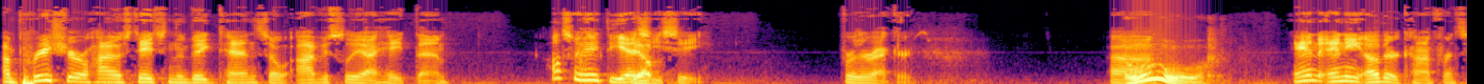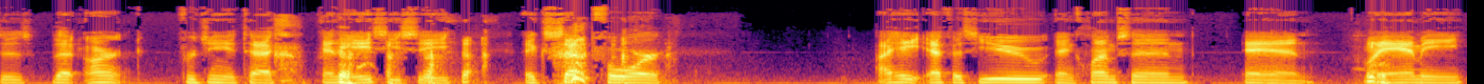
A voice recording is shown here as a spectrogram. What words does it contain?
i'm pretty sure ohio state's in the big ten so obviously i hate them. I also hate the Yep. sec for the record. Uh, Ooh, and any other conferences that aren't Virginia Tech and the ACC, except for I hate FSU and Clemson and Miami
